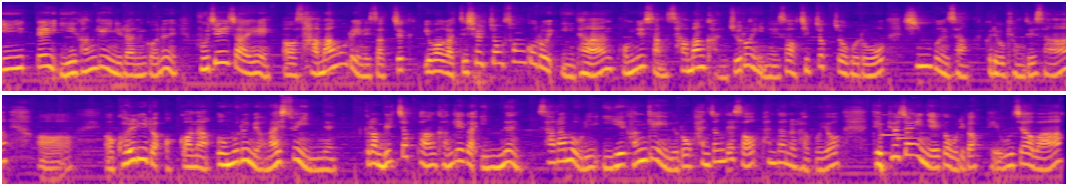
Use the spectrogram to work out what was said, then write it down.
이때 이해관계인이라는 것은 부재자의 어, 사망으로 인해서 즉 이와 같이 실종 선고로 인한 법률상 사망 간주로 인해서 직접적으로 신분상 그리고 경제상 어, 어, 권리를 얻거나 의무를 면할 수 있는 그런 밀접한 관계가 있는 사람을 우리는 이해관계인으로 한정돼서 판단을 하고요. 대표적인 예가 우리가 배우자와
